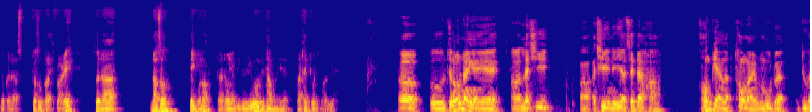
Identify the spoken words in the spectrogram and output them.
ပြောကြတာပြောဆိုသွားဖြစ်ပါတယ်ဆိုတော့ဒါနောက်ဆုံးပိတ်ပေါ့နော်ဒါဒေါ်လာပြည်သူတွေကိုဒီထောက်နေတဲ့ဗာထက်ကြောကြပါပြီအော်ဟိုကျွန်တော်တို့နိုင်ငံရဲ့အာလက်ရှိအာအခြေအနေရစစ်တပ်ဟာ ခေါင်းပြန်လာထောင်နိုင်မှုအတွက်သူက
